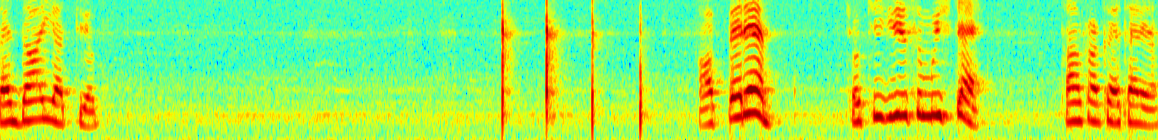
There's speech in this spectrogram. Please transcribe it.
Ben daha iyi atıyorum. Aferin. Çok iyi gidiyorsun bu işte. Tamam kanka yeter ya.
